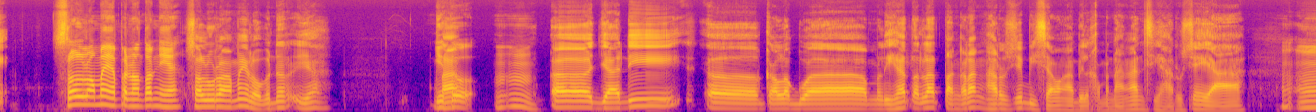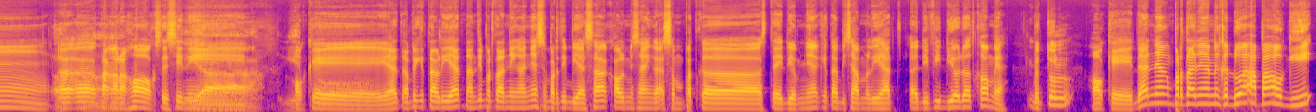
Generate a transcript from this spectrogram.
Selalu ramai ya penontonnya selalu rame loh bener iya. gitu. Mm-mm. Eh, jadi eh, kalau gua melihat adalah Tangerang harusnya bisa mengambil kemenangan sih harusnya ya. Mm-mm. Eh, eh, Tangerang Hawks di sini. Iya, gitu. Oke ya, tapi kita lihat nanti pertandingannya seperti biasa. Kalau misalnya nggak sempat ke stadiumnya, kita bisa melihat eh, di video.com ya. Betul. Oke, dan yang pertanyaan yang kedua apa Ogi?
